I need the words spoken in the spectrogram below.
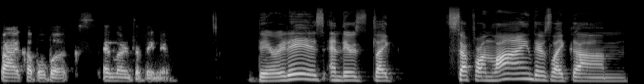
buy a couple books and learn something new. there it is and there's like stuff online there's like um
